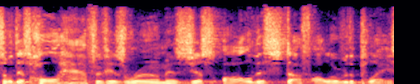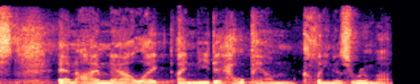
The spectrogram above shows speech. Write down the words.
so this whole half of his room is just all this stuff all over the place. And I'm now like, I need to help him clean his room up.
